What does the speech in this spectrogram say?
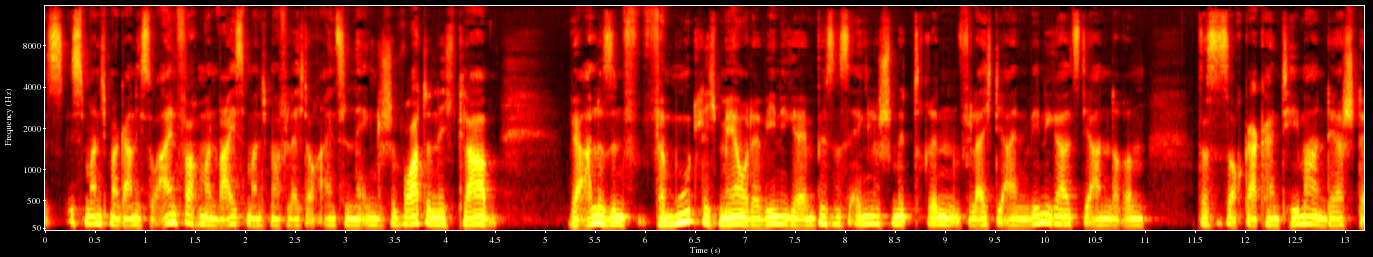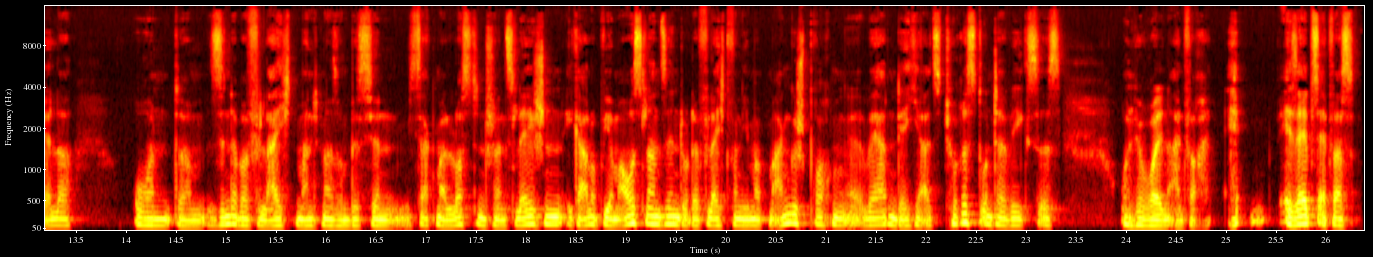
Es ist manchmal gar nicht so einfach. Man weiß manchmal vielleicht auch einzelne englische Worte nicht. Klar, wir alle sind vermutlich mehr oder weniger im Business Englisch mit drin. Vielleicht die einen weniger als die anderen. Das ist auch gar kein Thema an der Stelle. Und ähm, sind aber vielleicht manchmal so ein bisschen, ich sag mal, lost in translation, egal ob wir im Ausland sind oder vielleicht von jemandem angesprochen äh, werden, der hier als Tourist unterwegs ist und wir wollen einfach selbst etwas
